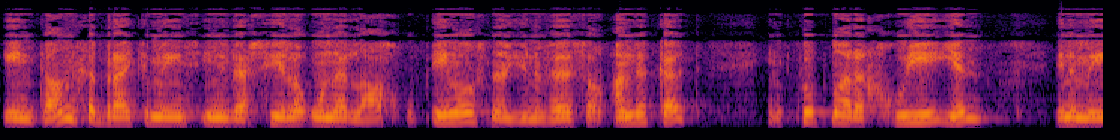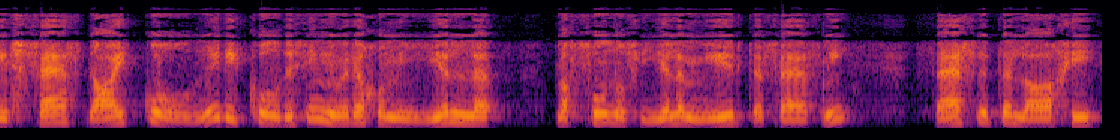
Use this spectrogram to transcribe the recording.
en dan gebruik 'n mens universele onderlaag. Op Engels nou universal undercoat en koop maar 'n goeie een en 'n mens verf daai kol. Net die kol dis nie nodig om die hele plafon of die hele muur te verf nie. Verf dit 'n laagie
